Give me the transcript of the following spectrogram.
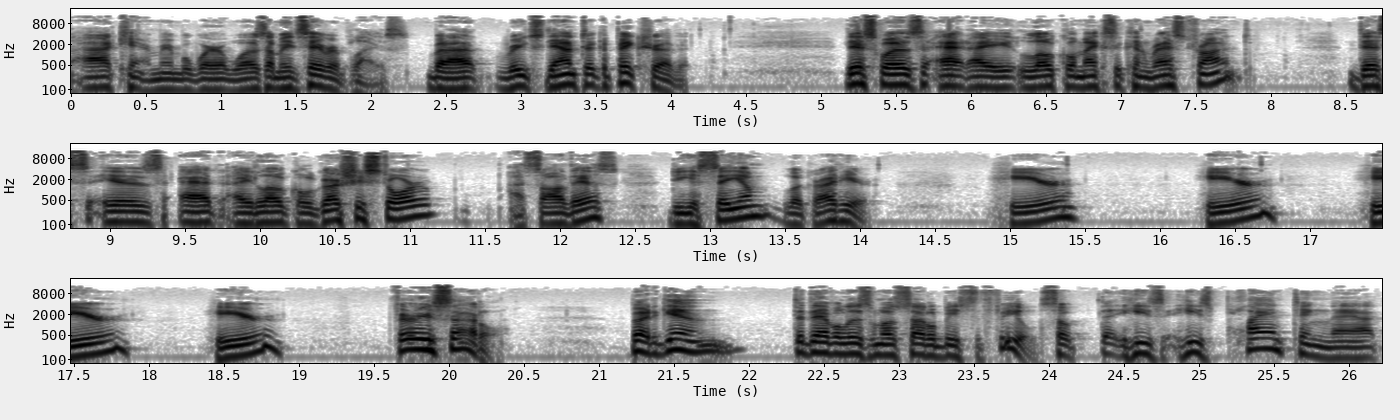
I can't remember where it was. I mean, it's every place. But I reached down, took a picture of it. This was at a local Mexican restaurant. This is at a local grocery store. I saw this. Do you see them? Look right here. Here, here, here, here. Very subtle. But again, the devil is the most subtle beast of the field. So he's he's planting that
